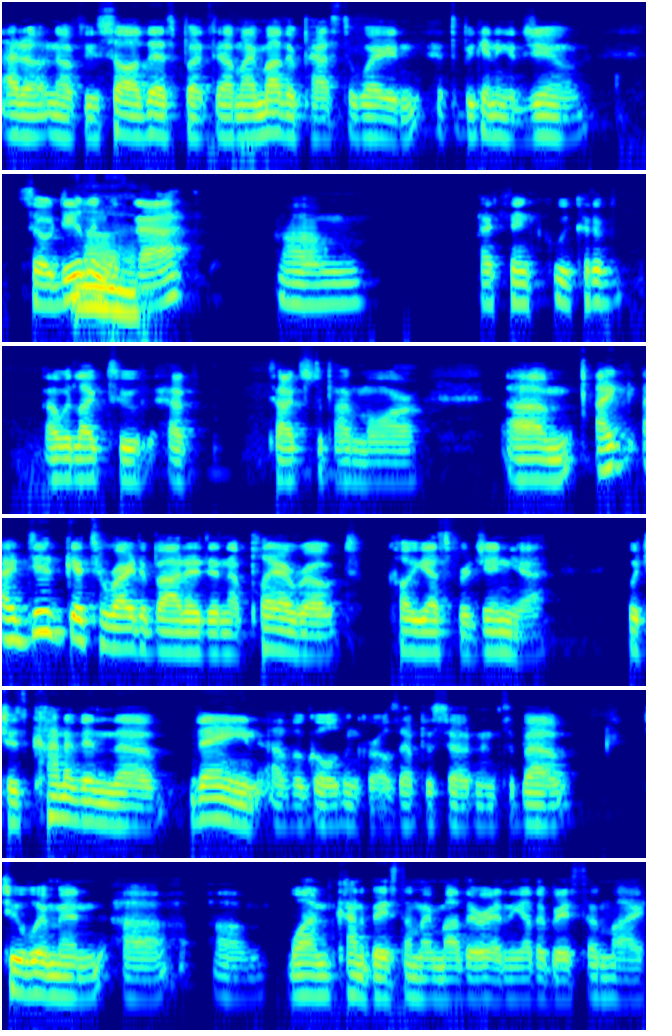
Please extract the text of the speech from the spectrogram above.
I don't know if you saw this, but uh, my mother passed away in, at the beginning of June. So dealing No. with that, um, I think we could have. I would like to have touched upon more. Um, I I did get to write about it in a play I wrote called Yes Virginia, which is kind of in the vein of a Golden Girls episode, and it's about two women, uh, um, one kind of based on my mother and the other based on my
